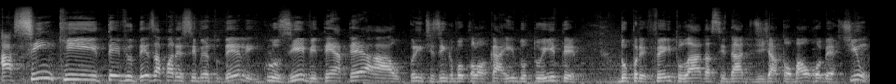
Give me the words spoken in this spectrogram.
Assim que teve o desaparecimento dele, inclusive tem até a, o printzinho que eu vou colocar aí do Twitter do prefeito lá da cidade de Jatobá, o Robertinho,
